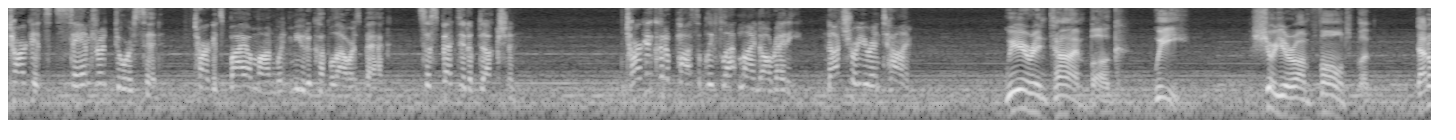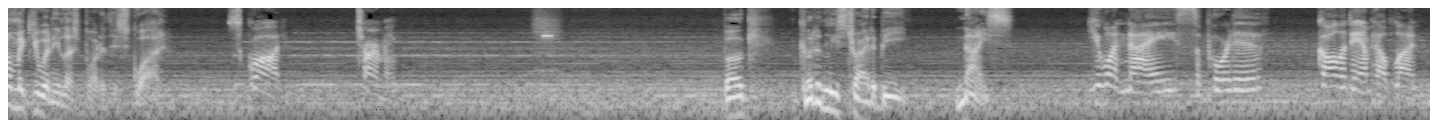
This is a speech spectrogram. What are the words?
Targets Sandra Dorsett. Targets Biomon went mute a couple hours back. Suspected abduction. Target could have possibly flatlined already. Not sure you're in time. We're in time, Bug. We. Sure you're on phones, but that don't make you any less part of this squad. Squad. Charming. Bug, you could at least try to be nice. You want nice, supportive? Call the damn helpline.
